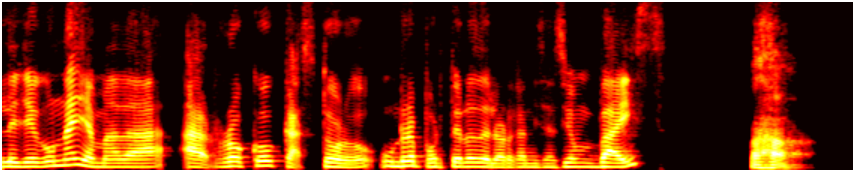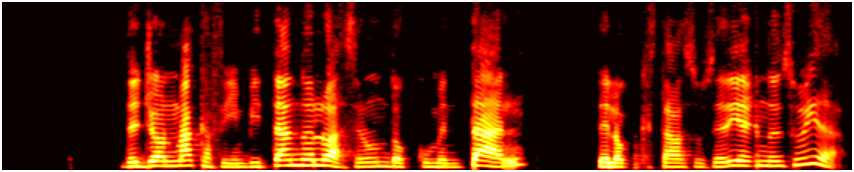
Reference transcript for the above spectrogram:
le llegó una llamada a Rocco Castoro, un reportero de la organización Vice, Ajá. de John McAfee, invitándolo a hacer un documental de lo que estaba sucediendo en su vida.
